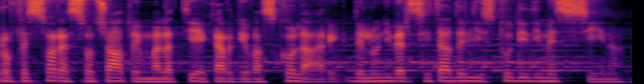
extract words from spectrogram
professore associato in malattie cardiovascolari dell'Università degli Studi di Messina.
